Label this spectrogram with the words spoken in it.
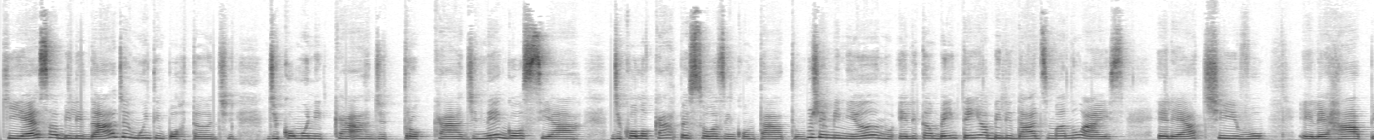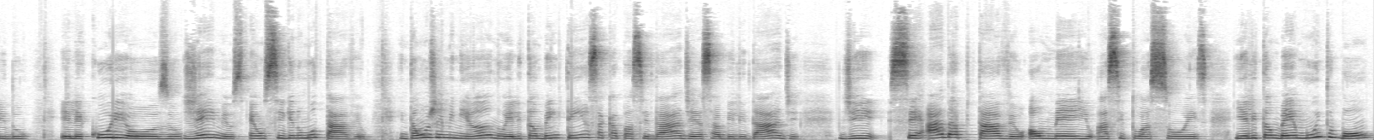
que essa habilidade é muito importante de comunicar, de trocar, de negociar, de colocar pessoas em contato. O geminiano, ele também tem habilidades manuais. Ele é ativo, ele é rápido, ele é curioso. Gêmeos é um signo mutável. Então o geminiano, ele também tem essa capacidade, essa habilidade de ser adaptável ao meio, às situações, e ele também é muito bom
